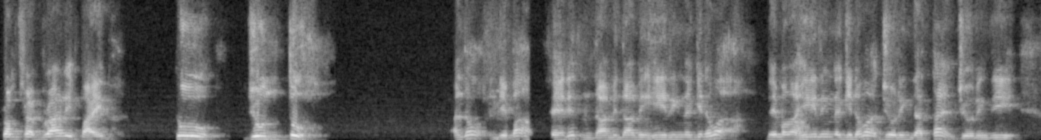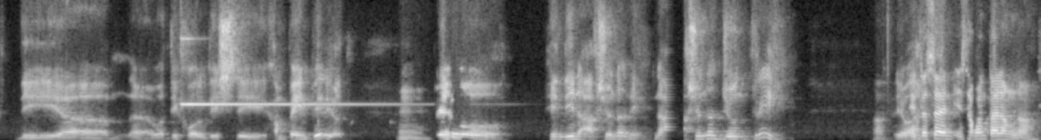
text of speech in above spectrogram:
from February 5 to June 2. Ano, di ba? Senate, ang dami-daming hearing na ginawa. May mga hearing na ginawa during that time, during the the uh, uh, what they call this the campaign period. Mm. Pero hindi na actionan eh. Na-actionan June 3. Oh. Di ba? Ito Sen, isa kong tanong no.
